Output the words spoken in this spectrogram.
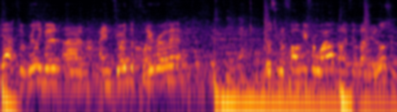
yeah, so really good. Um, I enjoyed the flavor of it. Those who have followed me for a while know how I feel about noodles, and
